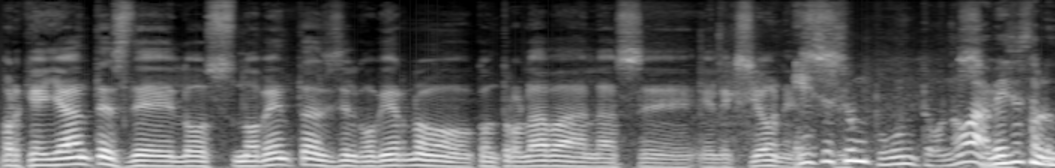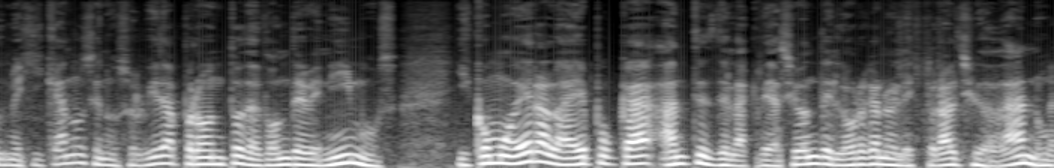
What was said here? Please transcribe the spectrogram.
porque ya antes de los 90 el gobierno controlaba las eh, elecciones. Ese es un punto, ¿no? A veces a los mexicanos se nos olvida pronto de dónde venimos y cómo era la época antes de la creación del órgano electoral ciudadano.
